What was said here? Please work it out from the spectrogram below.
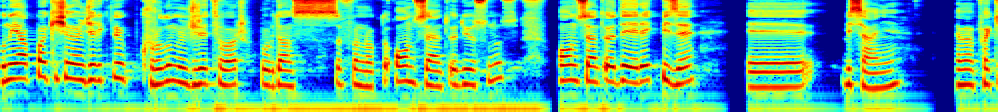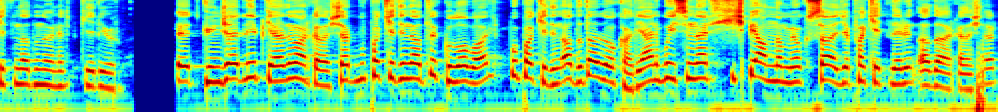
Bunu yapmak için öncelikle kurulum ücreti var. Buradan 0.10 cent ödüyorsunuz. 10 cent ödeyerek bize eee, bir saniye. Hemen paketin adını öğrenip geliyorum. Evet güncelleyip geldim arkadaşlar. Bu paketin adı global. Bu paketin adı da lokal. Yani bu isimler hiçbir anlamı yok. Sadece paketlerin adı arkadaşlar.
